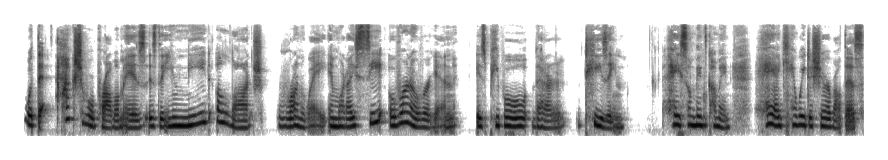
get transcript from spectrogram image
what the actual problem is, is that you need a launch runway. And what I see over and over again is people that are teasing. Hey, something's coming. Hey, I can't wait to share about this.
